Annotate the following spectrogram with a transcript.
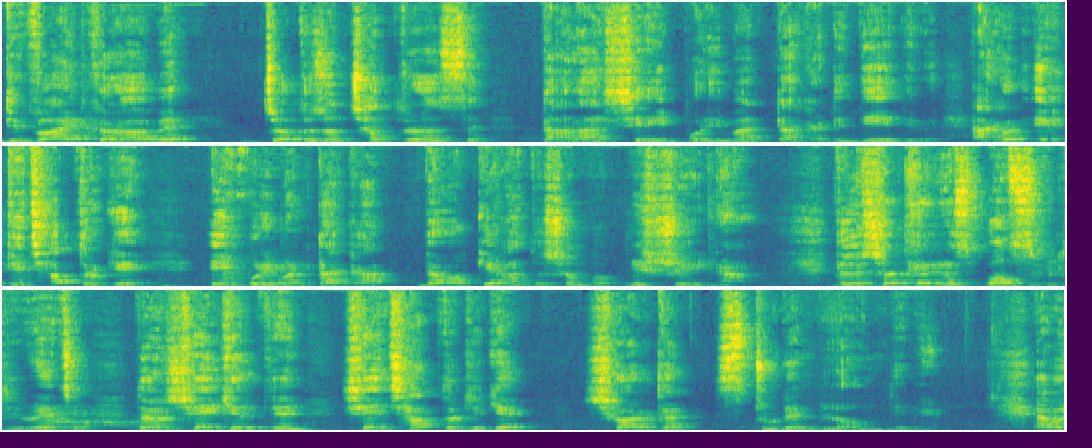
ডিভাইড করা হবে, যতজন ছাত্র আছে, তারা সেই পরিমাণ টাকাটি দিয়ে দিবে। এখন একটি ছাত্রকে এই পরিমাণ টাকা দেওয়া কি আদৌ সম্ভব? নিশ্চয়ই না। তাহলে সরকারের রেসপন্সিবিলিটি রয়েছে তখন সেই ক্ষেত্রে সেই ছাত্রটিকে সরকার স্টুডেন্ট লোন দিবে। এবং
